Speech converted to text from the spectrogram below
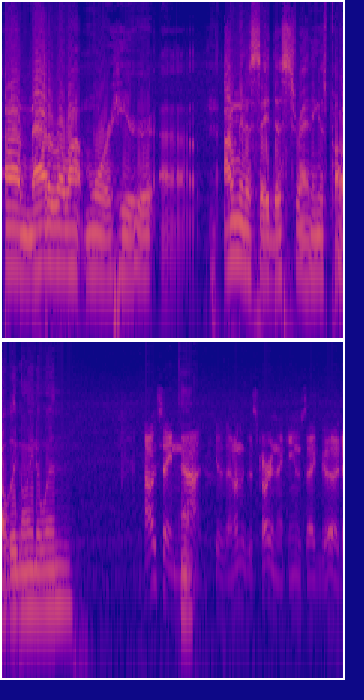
uh, matter a lot more here. Uh, I'm going to say Death Stranding is probably going to win. I would say not yeah. because I don't think the story in that game is that good.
